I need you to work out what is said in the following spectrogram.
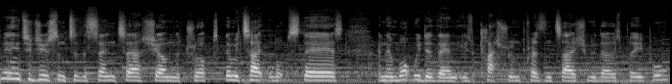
We introduce them to the centre, show them the trucks, then we take them upstairs, and then what we do then is classroom presentation with those people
